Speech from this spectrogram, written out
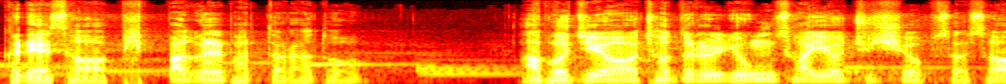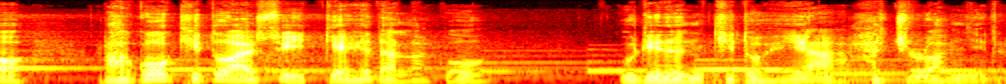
그래서 핍박을 받더라도 아버지여 저들을 용서하여 주시옵소서 라고 기도할 수 있게 해달라고 우리는 기도해야 할 줄로 합니다.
